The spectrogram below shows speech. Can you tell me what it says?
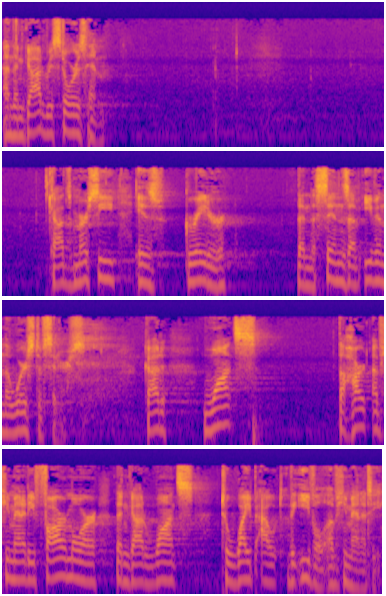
And then God restores him. God's mercy is greater than the sins of even the worst of sinners. God wants the heart of humanity far more than God wants to wipe out the evil of humanity.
